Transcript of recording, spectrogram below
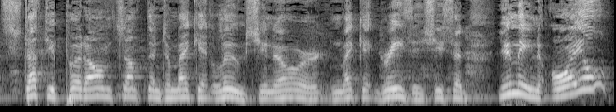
Stuff you put on something to make it loose, you know, or make it greasy. She said, You mean oil?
